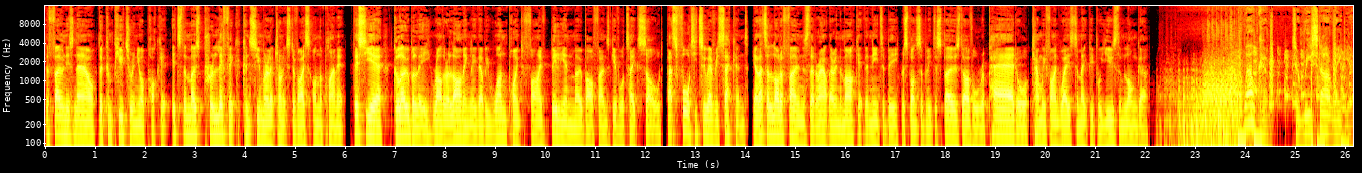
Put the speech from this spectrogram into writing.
The phone is now the computer in your pocket. It's the most prolific consumer electronics device on the planet. This year, globally, rather alarmingly, there'll be 1.5 billion mobile phones, give or take, sold. That's 42 every second. Yeah, that's a lot of phones that are out there in the market that need to be responsibly disposed of or repaired, or can we find ways to make people use them longer? Welcome to Restart Radio.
